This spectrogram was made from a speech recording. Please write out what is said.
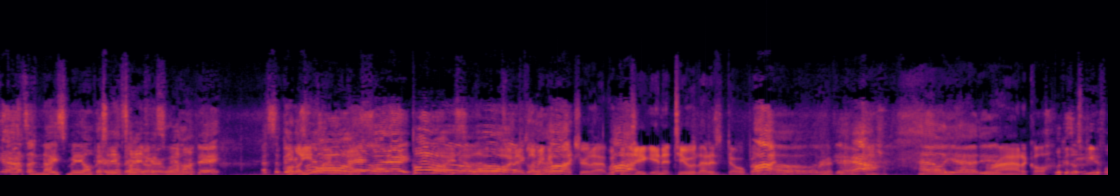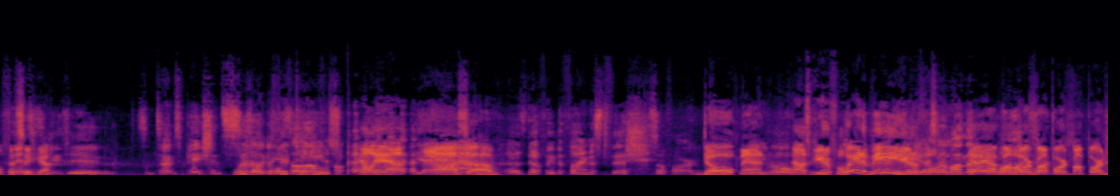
Yeah, that's a nice male there. Yes, That's the tiny. biggest male well, of the day. That's the Hold biggest on, you one. find it Hey, nice. buddy. boys. Yeah, that was Boy. big. Let me get a picture of that with the jig in it too. That is dope. Oh, look at that. Yeah. Hell yeah, dude. Radical. Look at those beautiful fins. Let's see. Yeah. Dude. Sometimes patience. What is that, like a 15? Oh, hell yeah. Awesome. That is definitely the finest fish so far. Dope, man. Oh, That was beautiful. Way to be. That's what I'm on Yeah, that yeah. good Bump boy. board, bump board, bump board.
